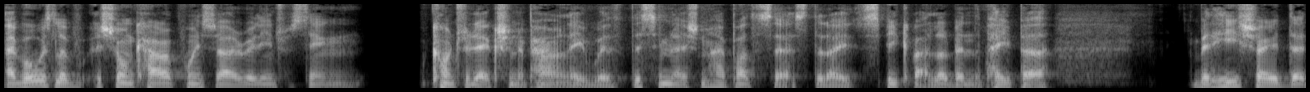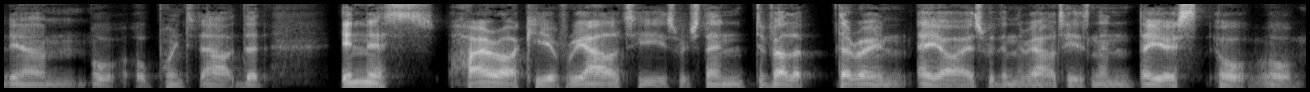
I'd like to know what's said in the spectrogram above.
I've always loved Sean Carroll pointed out a really interesting contradiction apparently with the simulation hypothesis that I speak about a little bit in the paper. But he showed that, um, or, or pointed out that in this hierarchy of realities, which then develop their own AIs within the realities, and then they, or, or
